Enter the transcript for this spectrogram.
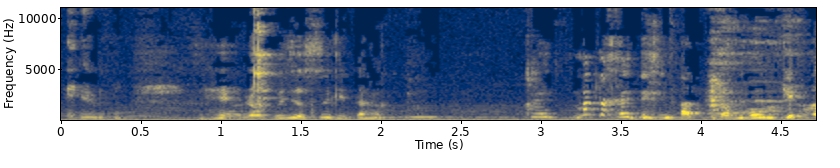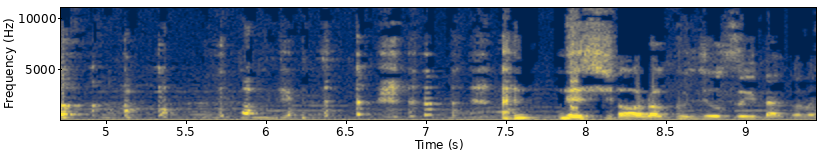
て、ね、60過ぎたら帰また帰ってきたって思うけど。でしょ60過ぎた頃。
